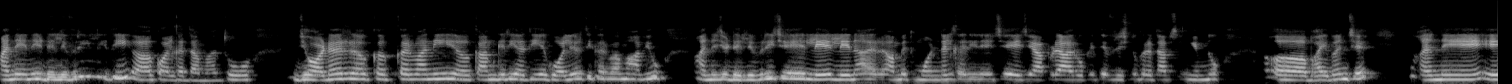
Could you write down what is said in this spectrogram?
અને એની ડિલિવરી લીધી કોલકાતામાં. તો જે ઓર્ડર કરવાની કામગીરી હતી એ ગ્વાલિયરથી કરવામાં આવ્યું અને જે ડિલિવરી છે એ લે, લેનાર અમિત મોંડલ કરીને છે, જે આપણે આરોપી વિષ્ણુ પ્રતાપસિંહ એમનો ભાઈબંધ છે. અને એ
